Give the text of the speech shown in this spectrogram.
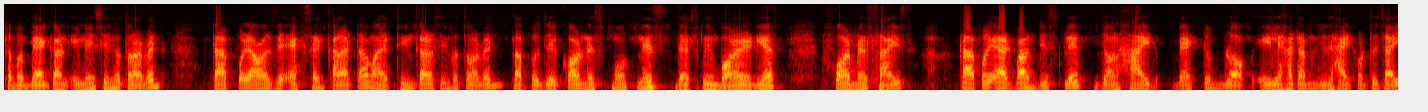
তারপর ব্যাকগ্রাউন্ড ইমেজ চেঞ্জ করতে পারবেন। তারপরে আমার যে অ্যাকসেন্ট কালারটা মানে থিন কালার চেঞ্জ করতে পারবেন। তারপর যে corner smoothness that's mean border radius ফর্মের সাইজ তারপরে অ্যাডভান্স ডিসপ্লে যেমন হাইড ব্যাক টু ব্লক এই লেখাটা আপনি যদি হাইড করতে চাই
